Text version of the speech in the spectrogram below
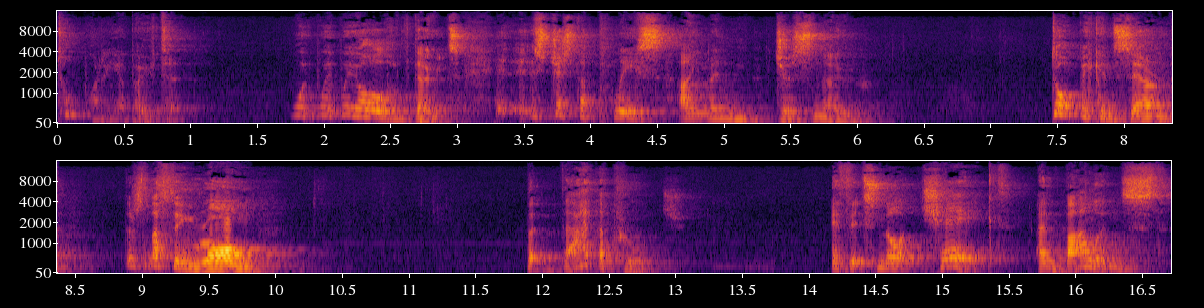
don't worry about it. We, we, we, all have doubts. It's just a place I'm in just now. Don't be concerned. There's nothing wrong. But that approach, if it's not checked and balanced,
